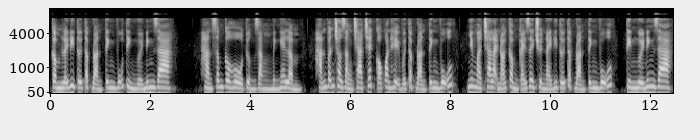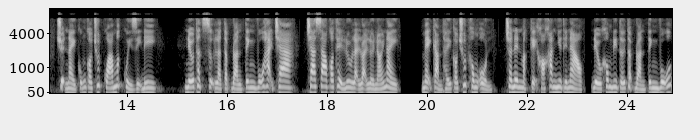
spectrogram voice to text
Cầm lấy đi tới tập đoàn tinh vũ tìm người Ninh gia. Hàn Sâm cơ hồ tưởng rằng mình nghe lầm, hắn vẫn cho rằng cha chết có quan hệ với tập đoàn tinh vũ, nhưng mà cha lại nói cầm cái dây chuyền này đi tới tập đoàn tinh vũ, tìm người Ninh gia, chuyện này cũng có chút quá mức quỷ dị đi. Nếu thật sự là tập đoàn tinh vũ hại cha, cha sao có thể lưu lại loại lời nói này? Mẹ cảm thấy có chút không ổn, cho nên mặc kệ khó khăn như thế nào, đều không đi tới tập đoàn tinh vũ.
